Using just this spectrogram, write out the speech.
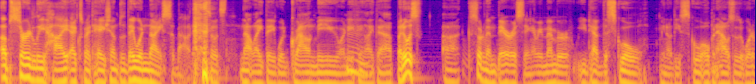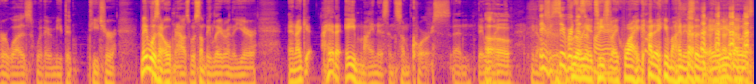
absurdly high expectations, but they were nice about it. so it's not like they would ground me or anything like that. But it was uh, sort of embarrassing. I remember you'd have the school, you know, these school open houses or whatever it was, where they would meet the teacher. Maybe it wasn't an open house; it was something later in the year. And I get, I had an A minus in some course, and they were Uh-oh. like, you know, They were super grilling the teacher like, why I got an A minus instead of an A. And I was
